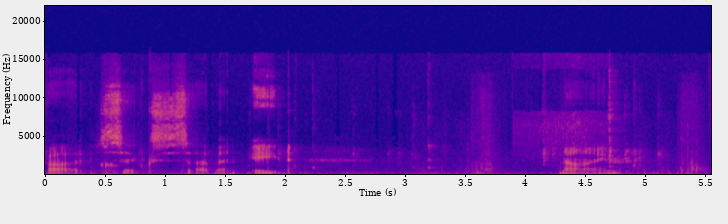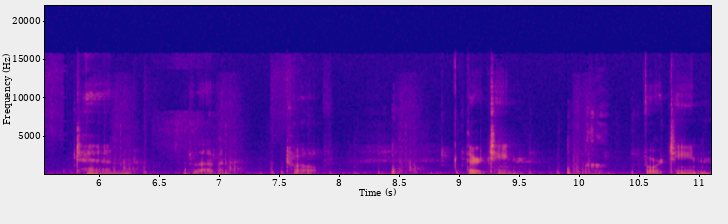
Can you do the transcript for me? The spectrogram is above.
five, six, seven, eight, nine, ten, eleven, twelve, thirteen, fourteen,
